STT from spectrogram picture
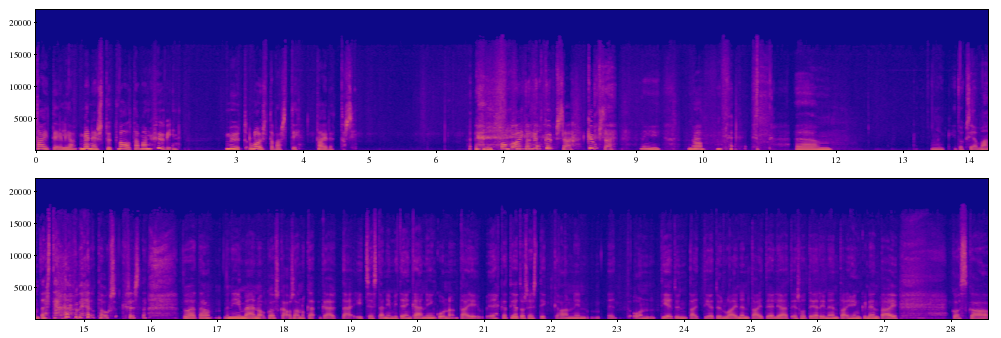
taiteilija. Menestyt valtavan hyvin. Myyt loistavasti taidettasi. Onko aika nyt kypsää? kypsää? niin, no ähm, kiitoksia vaan tästä vertauksesta. Tuota, niin mä en ole koskaan osannut kä- käyttää itsestäni mitenkään niin kuin, tai ehkä tietoisestikaan, niin että on tietyn tai tietynlainen taiteilija, että esoteerinen tai henkinen tai koska,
